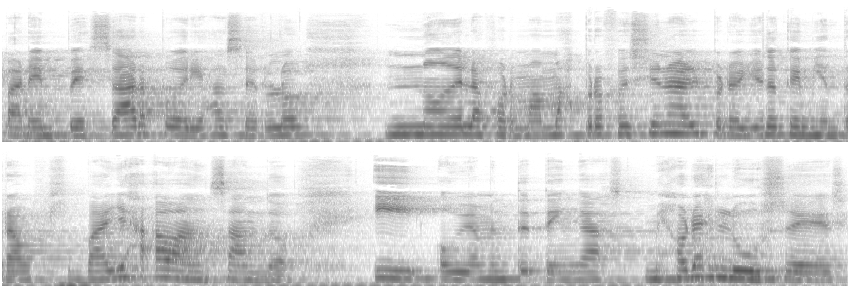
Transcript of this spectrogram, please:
Para empezar, podrías hacerlo no de la forma más profesional, pero yo creo que mientras vayas avanzando y obviamente tengas mejores luces,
